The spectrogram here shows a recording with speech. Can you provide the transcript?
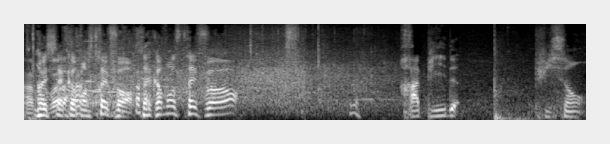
Ah, bah Ouais, voilà. Ça commence très fort. Ça commence très fort. Rapide, puissant.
